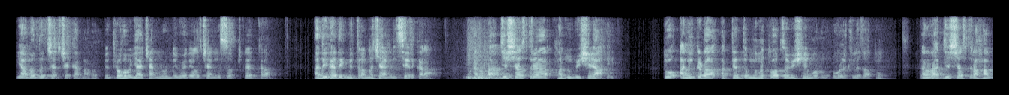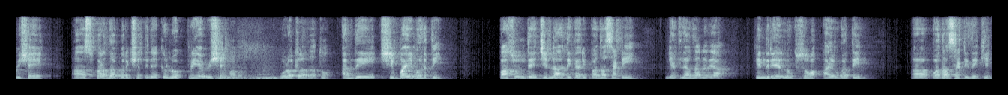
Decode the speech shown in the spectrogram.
याबद्दल चर्चा करणार आहोत. मित्र हो या चॅनलवर नवीन चॅनल सबस्क्राईब करा. अधिकाधिक मित्रांना चॅनल शेअर करा. कारण राज्यशास्त्र हा जो विषय आहे तो अलीकडं अत्यंत महत्त्वाचा विषय म्हणून ओळखला जातो. कारण राज्यशास्त्र हा विषय स्पर्धा परीक्षेतील एक लोकप्रिय विषय म्हणून ओळखला जातो. अगदी शिपाई भरती पासून ते जिल्हा अधिकारी पदासाठी घेतल्या जाणाऱ्या केंद्रीय लोकसेवा आयोगातील पदासाठी देखील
